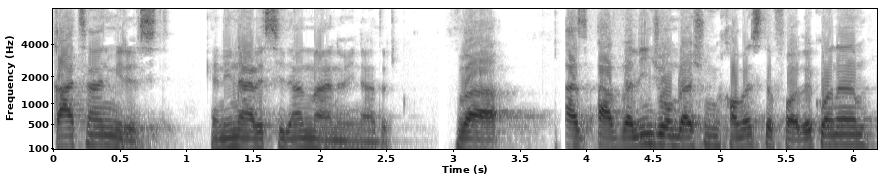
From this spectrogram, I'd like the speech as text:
قطعا می‌رسید. یعنی نرسیدن معنایی نداره. و از اولین جملهشون می‌خوام استفاده کنم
